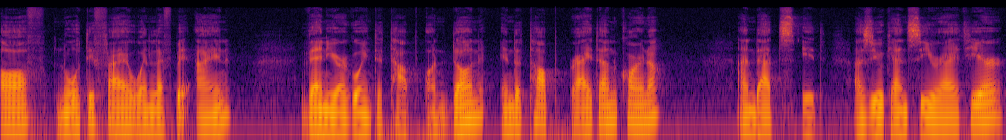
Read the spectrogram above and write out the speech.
off notify when left behind. Then you are going to tap on done in the top right hand corner and that's it as you can see right here,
